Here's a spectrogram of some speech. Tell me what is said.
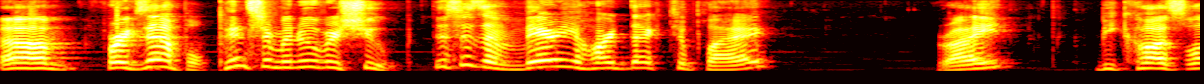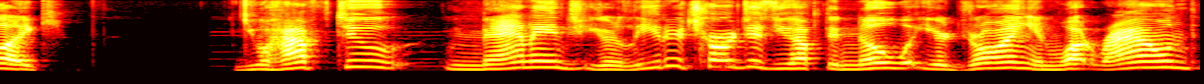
um for example pincer maneuver shoop this is a very hard deck to play right? Because like you have to manage your leader charges. You have to know what you're drawing in what round.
